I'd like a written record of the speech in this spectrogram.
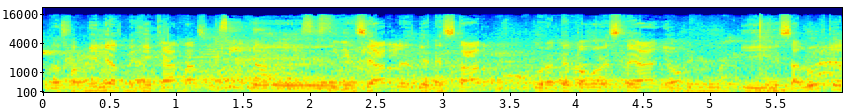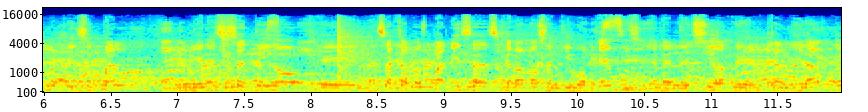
las familias mexicanas, eh, desearles bienestar durante todo este año y salud, que es lo principal y en ese sentido, eh, el mensaje a los panistas es que no nos equivoquemos en la elección del candidato,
